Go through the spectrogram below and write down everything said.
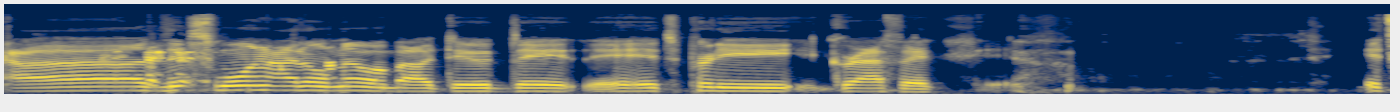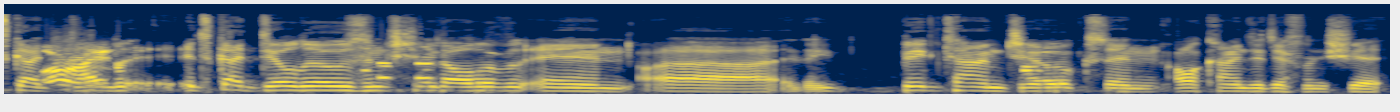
Uh, this one I don't know about, dude. They it's pretty graphic. It's got right. it's got dildos and shit all over, and uh, big time jokes and all kinds of different shit.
